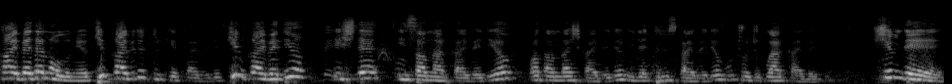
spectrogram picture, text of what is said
kaybeden olunuyor. Kim kaybediyor? Türkiye kaybediyor. Kim kaybediyor? İşte insanlar kaybediyor, vatandaş kaybediyor, milletimiz kaybediyor, bu çocuklar kaybediyor. Şimdi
